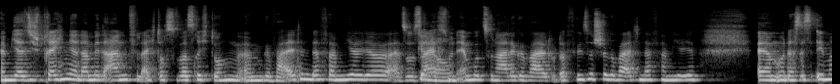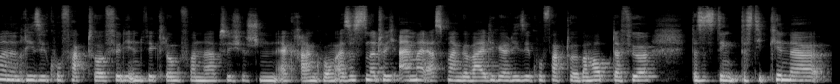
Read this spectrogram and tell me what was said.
Ähm, ja, Sie sprechen ja damit an, vielleicht auch sowas Richtung ähm, Gewalt in der Familie, also sei genau. es nun emotionale Gewalt oder physische Gewalt in der Familie. Ähm, und das ist immer ein Risikofaktor für die Entwicklung von einer psychischen Erkrankung. Also es ist natürlich einmal erstmal ein gewaltiger Risikofaktor überhaupt dafür, dass, es den, dass die Kinder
